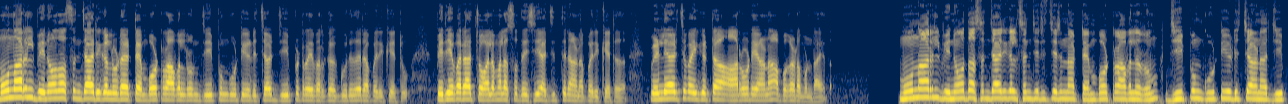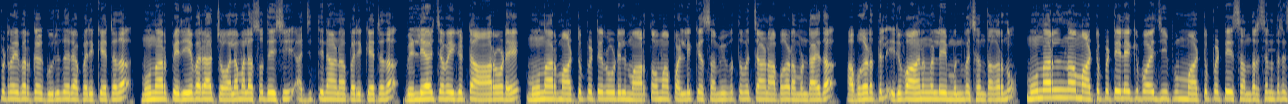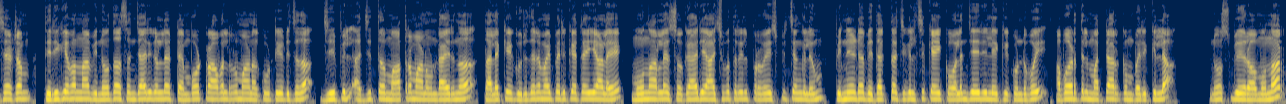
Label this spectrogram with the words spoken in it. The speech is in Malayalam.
മൂന്നാറിൽ വിനോദസഞ്ചാരികളുടെ ടെമ്പോ ട്രാവലറും ജീപ്പും കൂട്ടിയിടിച്ച് ജീപ്പ് ഡ്രൈവർക്ക് ഗുരുതര പരിക്കേറ്റു. പെരിയവര ചോലമല സ്വദേശി അജിത്തിനാണ് പരിക്കേറ്റത്. വെള്ളിയാഴ്ച വൈകിട്ട് ആറോടെയാണ് അപകടമുണ്ടായത്. മൂന്നാറിൽ വിനോദസഞ്ചാരികൾ സഞ്ചരിച്ചിരുന്ന ടെമ്പോ ട്രാവലറും ജീപ്പും കൂട്ടിയിടിച്ചാണ് ജീപ്പ് ഡ്രൈവർക്ക് ഗുരുതര പരിക്കേറ്റത്. മൂന്നാർ പെരിയവര ചോലമല സ്വദേശി അജിത്തിനാണ് പരിക്കേറ്റത്. വെള്ളിയാഴ്ച വൈകിട്ട് ആറോടെ മൂന്നാർ മാട്ടുപ്പെട്ടി റോഡിൽ മാർത്തോമ പള്ളിക്ക് സമീപത്ത് വെച്ചാണ് അപകടമുണ്ടായത്. അപകടത്തിൽ ഇരു ഇരുവാഹനങ്ങളുടെയും മുൻവശം തകർന്നു. മൂന്നാറിൽ നിന്ന് മാട്ടുപ്പെട്ടിയിലേക്ക് പോയ ജീപ്പും മാട്ടുപ്പെട്ടി സന്ദർശനത്തിന് ശേഷം തിരികെ വന്ന വിനോദസഞ്ചാരികളുടെ ടെമ്പോ ട്രാവലറുമാണ് കൂട്ടിയിടിച്ചത്. ജീപ്പിൽ അജിത്ത് മാത്രമാണ് ഉണ്ടായിരുന്നത്. തലയ്ക്ക് ഗുരുതരമായി പരിക്കേറ്റ ഇയാളെ മൂന്നാറിലെ സ്വകാര്യ ആശുപത്രിയിൽ പ്രവേശിപ്പിച്ചെങ്കിലും പിന്നീട് വിദഗ്ധ ചികിത്സയ്ക്കായി കോലഞ്ചേരിയിലേക്ക് കൊണ്ടുപോയി. അപകടത്തിൽ മറ്റാർക്കും പരിക്കില്ല. News bureau Munnar.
